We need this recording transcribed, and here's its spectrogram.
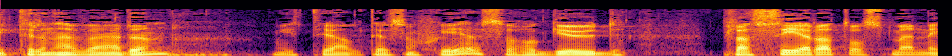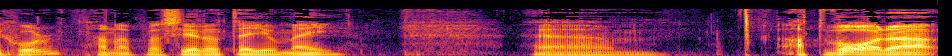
mitt i den här världen, mitt i allt det som sker, så har Gud placerat oss människor. Han har placerat dig och mig. Ehm, att vara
